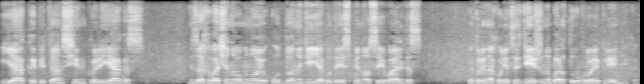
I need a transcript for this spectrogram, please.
я капитан Синкольягас, захваченного мною у Дона Диего де Эспиноса и Вальдес, — который находится здесь же на борту в роли пленника.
